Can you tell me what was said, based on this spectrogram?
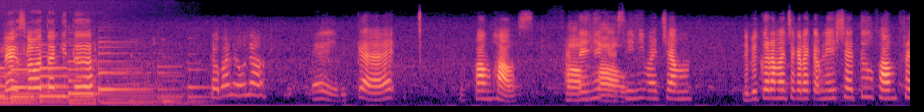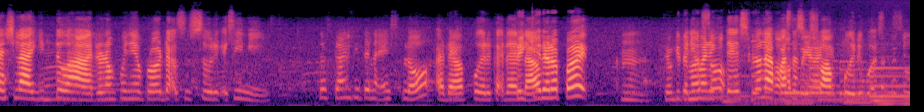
Next lawatan kita kat mana Una? Eh, dekat farmhouse. Katanya kat sini macam lebih kurang macam kalau kat Malaysia tu farm fresh lah gitu Hmm. ha. Diorang punya produk susu dekat sini. So sekarang kita nak explore ada apa dekat dalam. dah dapat. Hmm. Jom kita Jadi mari masuk. kita explore lah pasal susu apa dia buat susu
